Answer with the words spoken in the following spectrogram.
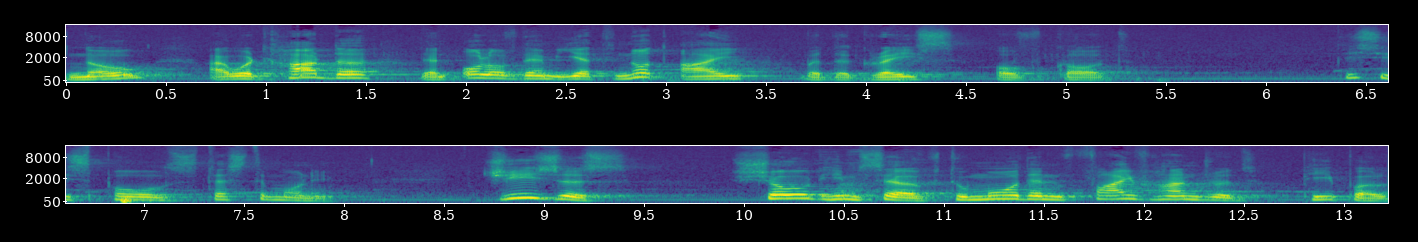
No, I worked harder than all of them, yet not I, but the grace of God. This is Paul's testimony. Jesus showed himself to more than 500 people,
